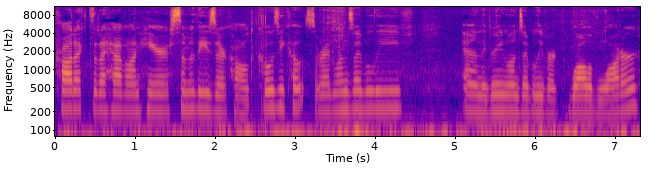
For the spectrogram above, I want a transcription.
product that I have on here. Some of these are called Cozy Coats, the red ones I believe, and the green ones I believe are Wall of Water.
